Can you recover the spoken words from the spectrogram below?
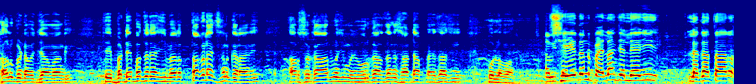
ਕਾਹਲੂ ਪਿੰਡਾਂ ਵਿੱਚ ਜਾਵਾਂਗੇ ਤੇ ਵੱਡੇ ਪੱਧਰ ਅਸੀਂ ਮਤਲਬ ਤਕੜਾ ਐਕਸ਼ਨ ਕਰਾਂਗੇ ਔਰ ਸਰਕਾਰ ਨੂੰ ਅਸੀਂ ਮਜਬੂਰ ਕਰ ਦਾਂਗੇ, ਸਾਡਾ ਪੈਸਾ ਅਸੀਂ ਉਹ ਲਵਾਂਗੇ। 6 ਦਿਨ ਪਹਿਲਾਂ ਚੱਲਿਆ ਜੀ, ਲਗਾਤਾਰ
